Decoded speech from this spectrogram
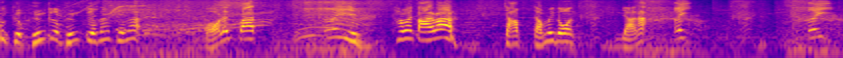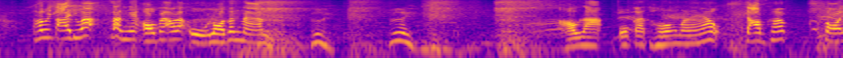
ยเกือบถึงเกือบถึงเกือบแล้วเกือบแล้วขอเล่นฟัดเอ้ยทำไมตายป่ะจับจับไม่โดนอย่านะเอ้ยเอ้ย ทำไมตายดีวะสั่นไงออกมาเอาละโอ้รอตั้งนานเฮ้ยเฮ้ยเอาละโอกาสทองมาแล้ว จับครับต่อย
